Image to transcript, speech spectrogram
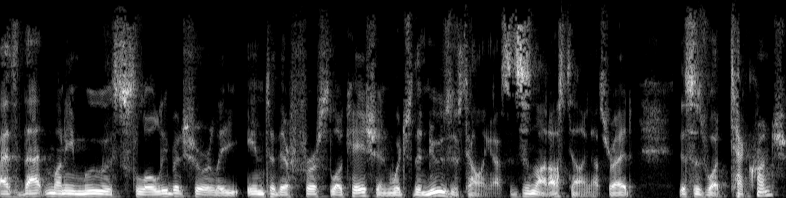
as that money moves slowly but surely into their first location, which the news is telling us, this is not us telling us, right? This is what TechCrunch,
